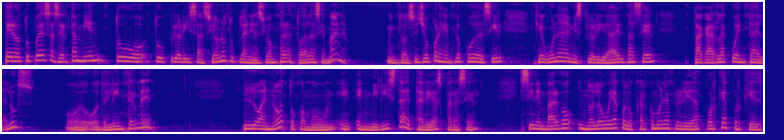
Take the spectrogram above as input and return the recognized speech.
Pero tú puedes hacer también tu, tu priorización o tu planeación para toda la semana. Entonces yo, por ejemplo, puedo decir que una de mis prioridades va a ser pagar la cuenta de la luz o, del Internet. Lo anoto como un, en, mi lista de tareas para hacer. Sin embargo, no lo voy a colocar como una prioridad. ¿Por qué? Porque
